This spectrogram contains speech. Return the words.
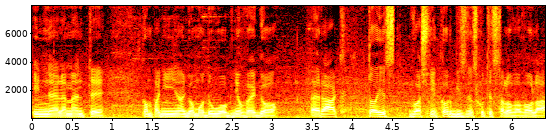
inne elementy kompanijnego modułu ogniowego RAK, to jest właśnie core business Huty Stalowa Wola.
